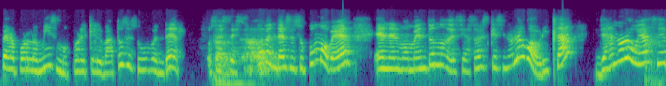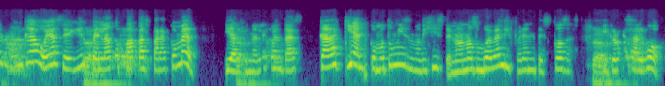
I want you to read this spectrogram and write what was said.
pero por lo mismo, porque el vato se supo vender, o sea, se supo vender, se supo mover en el momento en donde decía, ¿sabes qué? Si no lo hago ahorita, ya no lo voy a hacer nunca, voy a seguir pelando papas para comer. Y al final de cuentas, cada quien, como tú mismo dijiste, ¿no? Nos mueven diferentes cosas. Y creo que es algo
